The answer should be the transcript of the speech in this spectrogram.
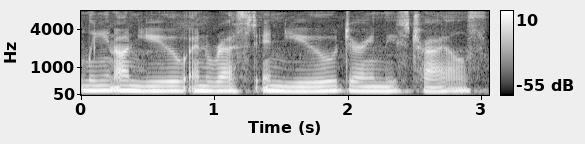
lean on you and rest in you during these trials.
